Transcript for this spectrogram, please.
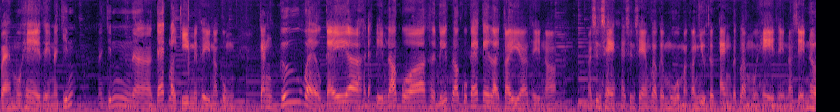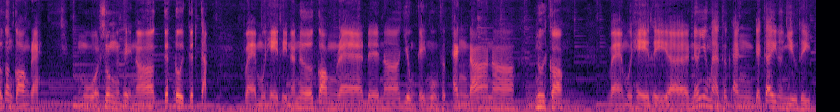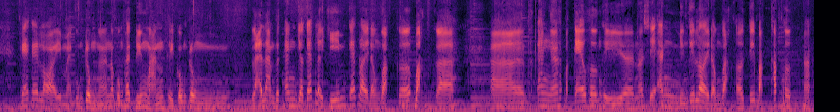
và mùa hè thì nó chín nó chín à, các loài chim thì nó cũng căn cứ vào cái à, đặc điểm đó của, thời tiết đó của các cái loài cây à, thì nó nó sinh sáng nó sinh sáng vào cái mùa mà có nhiều thức ăn, tức là mùa hè thì nó sẽ nở con con ra. Mùa xuân thì nó kết đôi, kết cặp và mùa hè thì nó nở con ra để nó dùng cái nguồn thức ăn đó nó nuôi con. Và mùa hè thì uh, nếu như mà thức ăn trái cây nào nhiều thì các cái loài mà côn trùng á, nó cũng phát triển mạnh. Thì côn trùng lại làm thức ăn cho các loài chim các loài động vật uh, bậc uh, uh, thức ăn á, bậc cao hơn thì uh, nó sẽ ăn những cái loài động vật ở cái bậc thấp hơn đó.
